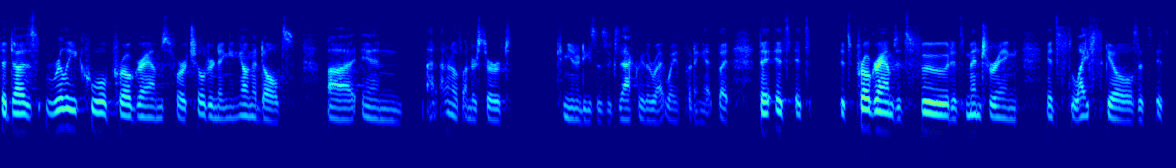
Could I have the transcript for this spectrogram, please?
that does really cool programs for children and young adults uh, in, I don't know if underserved communities is exactly the right way of putting it. But the, it's, it's, it's programs, it's food, it's mentoring, it's life skills, it's, it's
